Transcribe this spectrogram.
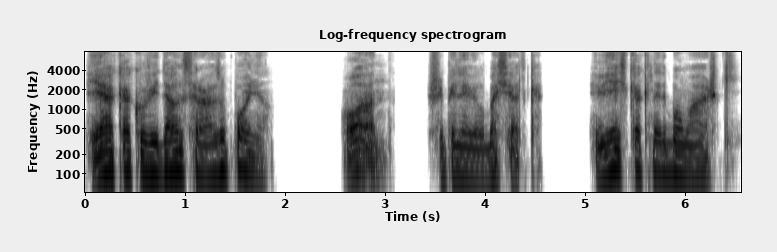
Я, как увидал, сразу понял. «Он!» — шепелевил босятка. «Весь как над бумажки.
